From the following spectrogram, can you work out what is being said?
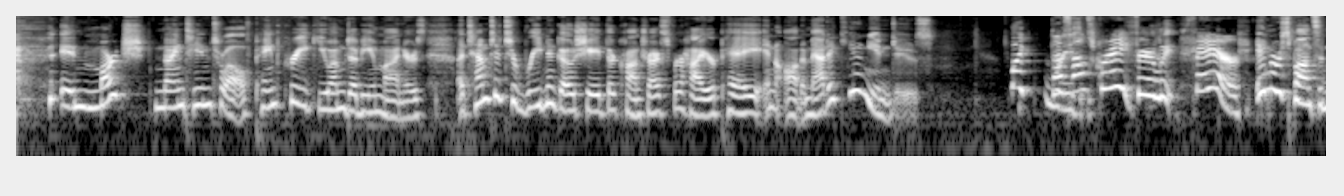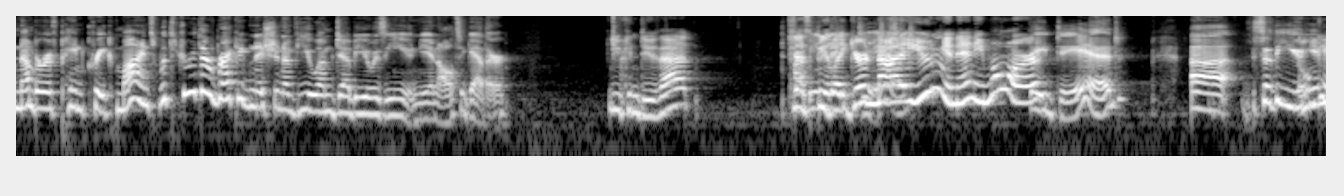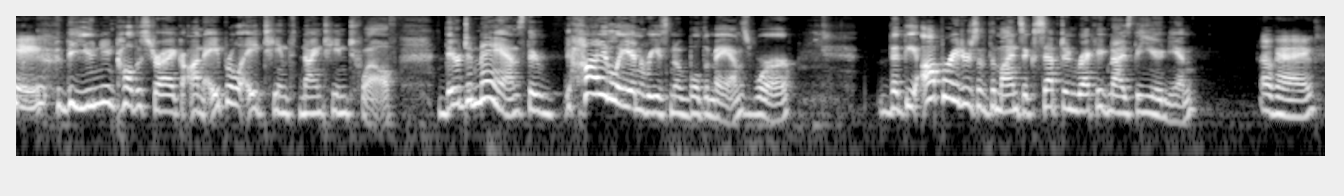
in March 1912, Paint Creek UMW miners attempted to renegotiate their contracts for higher pay and automatic union dues. Like that reason- sounds great. fairly Fair. in response, a number of Paint Creek mines withdrew their recognition of UMW as a union altogether. You can do that. Just mean, be like, you're not a union anymore. They did. Uh, so the union, Okay. the union called a strike on April eighteenth, nineteen twelve. Their demands, their highly unreasonable demands, were that the operators of the mines accept and recognize the union, okay.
